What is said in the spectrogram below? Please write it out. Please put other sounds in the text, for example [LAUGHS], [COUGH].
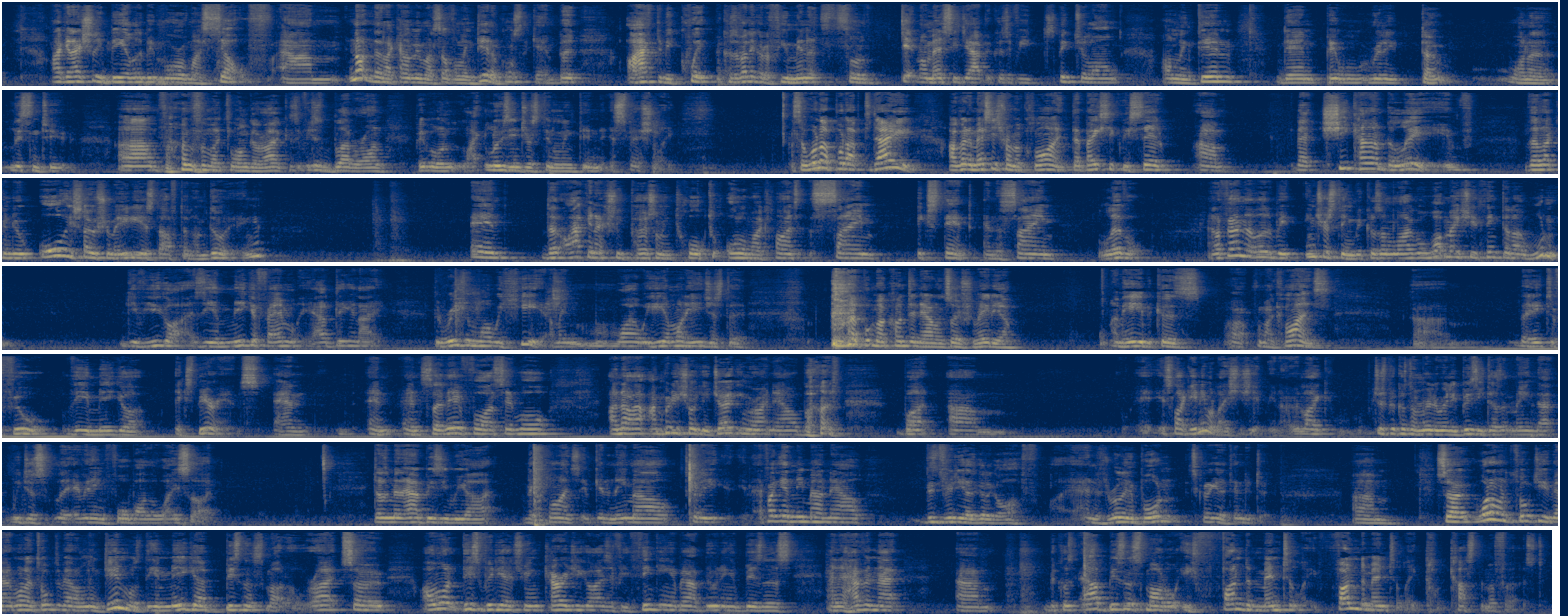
I can actually be a little bit more of myself. Um, not that I can't be myself on LinkedIn, of course I can, but I have to be quick because I've only got a few minutes to sort of get my message out because if you speak too long on LinkedIn, then people really don't want to listen to you um, [LAUGHS] for, for, much longer, right? Because if you just blabber on, people will like lose interest in LinkedIn, especially. So what I put up today, I got a message from a client that basically said um, that she can't believe that I can do all this social media stuff that I'm doing and that I can actually personally talk to all of my clients at the same extent and the same level. And I found that a little bit interesting because I'm like, well, what makes you think that I wouldn't give you guys, the Omega family, our DNA, the reason why we're here? I mean, why are we here? I'm not here just to [COUGHS] put my content out on social media. I'm here because uh, for my clients, um, they need to feel the Omega experience and and and so therefore I said, well, I know I'm pretty sure you're joking right now, [LAUGHS] but but um, it's like any relationship, you know, like just because I'm really really busy doesn't mean that we just let everything fall by the wayside. Doesn't matter how busy we are. The clients if get an email, if I get an email now, this video is going to go off, and it's really important. It's going to get attended to. Um, so what I want to talk to you about, what I talked about on LinkedIn was the Omega business model, right? So I want this video to encourage you guys if you're thinking about building a business and having that, um, because our business model is fundamentally, fundamentally customer first.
